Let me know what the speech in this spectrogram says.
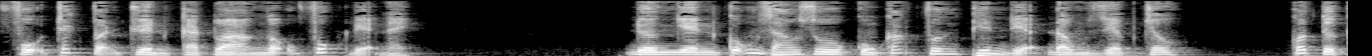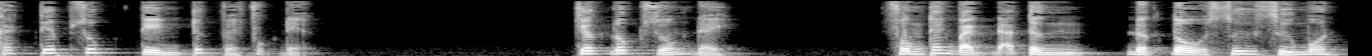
Phụ trách vận chuyển cả tòa ngẫu phúc địa này. Đương nhiên cũng giao du cùng các phương thiên địa đồng Diệp Châu Có tư cách tiếp xúc tin tức về phúc địa Trước lúc xuống đây Phùng Thanh Bạch đã từng được tổ sư sư môn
